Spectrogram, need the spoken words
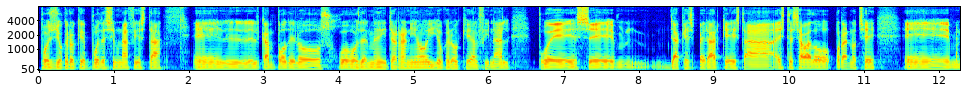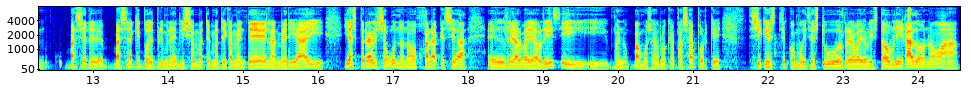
pues yo creo que puede ser una fiesta el, el campo de los Juegos del Mediterráneo y yo creo que al final pues eh, ya que esperar que esta, este sábado por la noche eh, va a ser va a ser equipo de primera división matemáticamente el Almería y, y a esperar el segundo, ¿no? Ojalá que sea el Real Valladolid y, y, bueno, vamos a ver lo que pasa porque sí que este, como dices tú, el Real Valladolid está obligado, ¿no? A,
